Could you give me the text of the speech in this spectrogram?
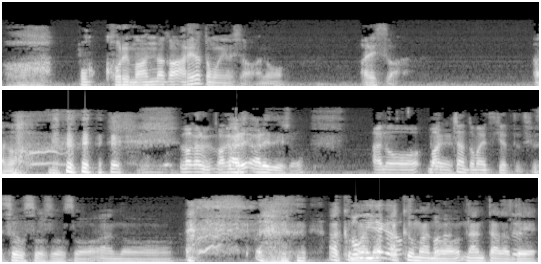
ああ、僕、これ真ん中、あれだと思いました。あの、あれっすわ。あの、わかるわかるあれ、あれでしょ？あの、まええっちゃんと前付き合ってた人ですそうそうそうそう。あのー 悪魔の、悪魔のなんたらで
